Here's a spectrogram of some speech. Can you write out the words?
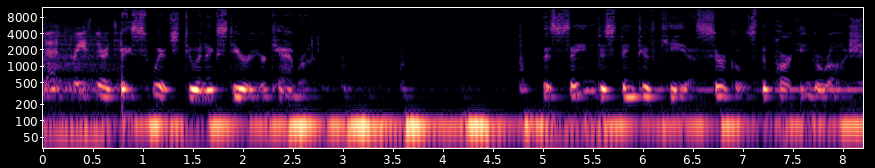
That raised their attention. They switch to an exterior camera. The same distinctive Kia circles the parking garage.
